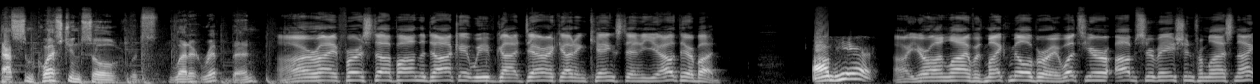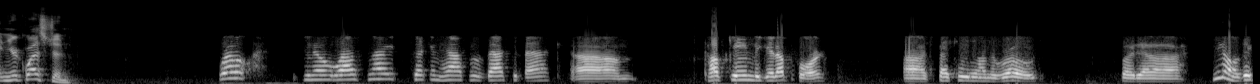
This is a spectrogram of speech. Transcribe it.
ask some questions, so let's let it rip, Ben. All right, first up on the docket, we've got Derek out in Kingston. Are you out there, bud? I'm here. All right, you're on live with Mike Milbury. What's your observation from last night and your question? Well, you know, last night, second half of back to back, um, tough game to get up for, uh, especially on the road. But uh, you know, they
